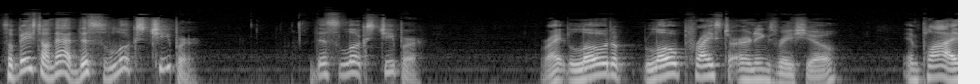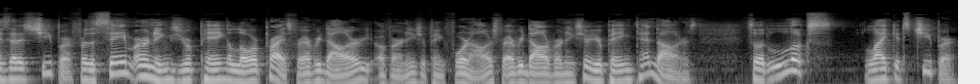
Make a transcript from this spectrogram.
So based on that, this looks cheaper. This looks cheaper. Right? Low to low price to earnings ratio implies that it's cheaper. For the same earnings, you're paying a lower price. For every dollar of earnings, you're paying $4. For every dollar of earnings here, you're paying $10. So it looks like it's cheaper.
